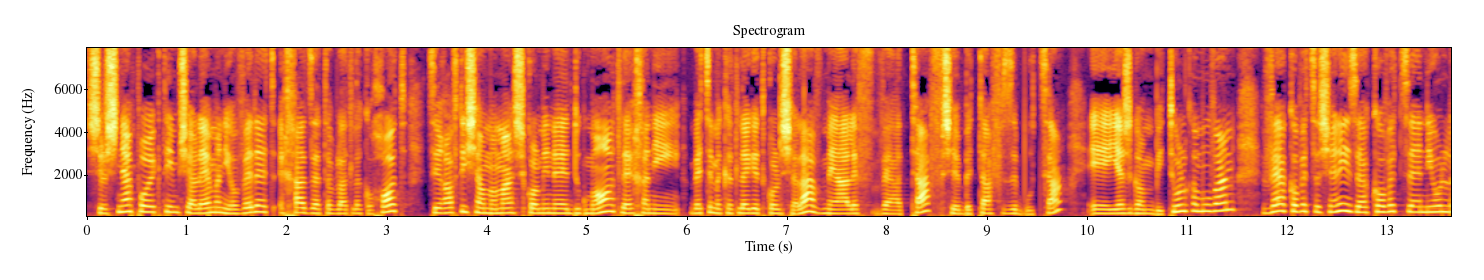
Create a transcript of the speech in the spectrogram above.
של שני הפרויקטים שעליהם אני עובדת. אחד זה הטבלת לקוחות, צירפתי שם ממש כל מיני דוגמאות לאיך אני בעצם מקטלגת כל שלב, מא' ועד ת', שבת' זה בוצע. אה, יש גם ביטול כמובן, והקובץ השני זה הקובץ אה, ניהול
